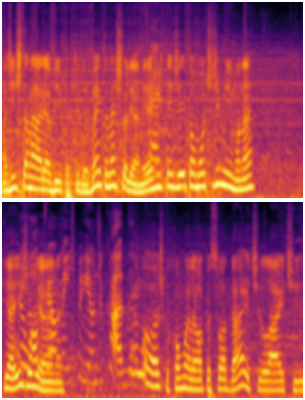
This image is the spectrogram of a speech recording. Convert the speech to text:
A gente tá na área VIP aqui do evento, né, Juliana? E a gente tem direito a um monte de mimo, né? E aí, eu, Juliana? obviamente peguei um de cada. É lógico, como ela é uma pessoa diet, light e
